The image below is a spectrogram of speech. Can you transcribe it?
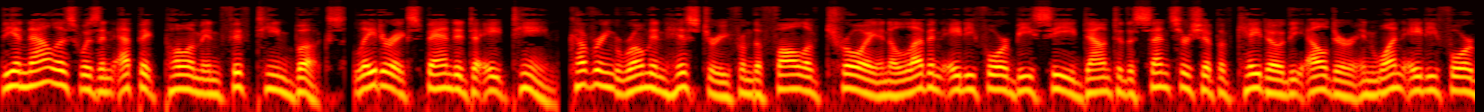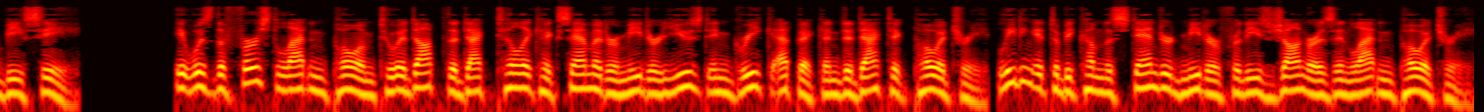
The Annales was an epic poem in 15 books, later expanded to 18, covering Roman history from the fall of Troy in 1184 BC down to the censorship of Cato the Elder in 184 BC. It was the first Latin poem to adopt the dactylic hexameter meter used in Greek epic and didactic poetry, leading it to become the standard meter for these genres in Latin poetry.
